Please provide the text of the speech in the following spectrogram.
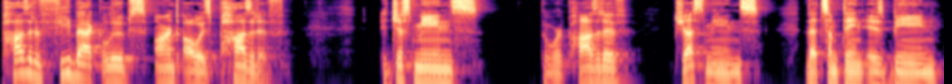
Positive feedback loops aren't always positive. It just means the word positive just means that something is being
